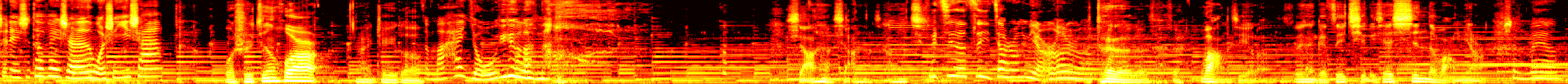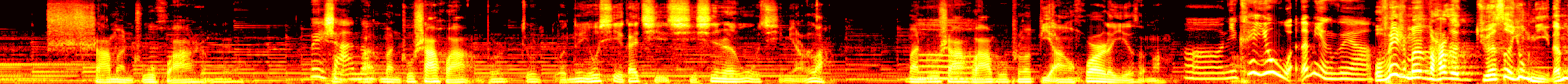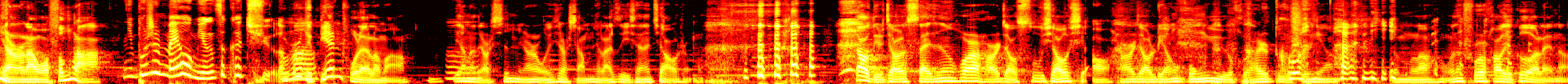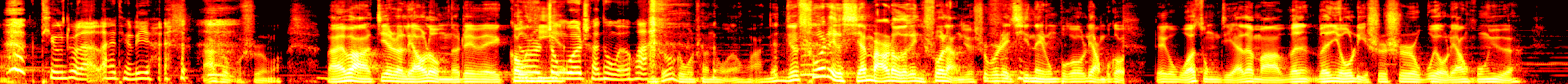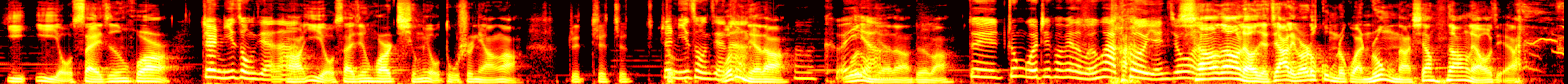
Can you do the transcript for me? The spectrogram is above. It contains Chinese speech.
这里是特费神，我是伊莎。我是金花儿，哎，这个怎么还犹豫了呢？想想想想想想，不记得自己叫什么名儿了是吗？对对对对对，忘记了。最近给自己起了一些新的网名儿，什么呀？沙曼珠华什么这种。为啥呢曼？曼珠沙华不是，就是我那游戏该起起新人物起名了。曼珠沙华不是什么彼岸花儿的意思吗？嗯、你可以用我的名字呀。我为什么玩个角色用你的名儿呢？我疯了啊！你不是没有名字可取了吗我不是给？编出来了吗？编了嗯点新名儿，我一下想不起来自己现在叫什么。到底叫赛金花，还是叫苏小小，还是叫梁红玉，还是杜十娘？怎么了？我能说出好几个来呢，听出来了，还挺厉害，那可不是吗？来吧，接着聊聊我们的这位高都是梯。中国传统文化。都是中国传统文化。那你就说这个闲白的，我再跟你说两句，是不是这期内容不够，量不够？这个我总结的嘛，文文有李师师，武有梁红玉，艺艺有赛金花这是你总结的啊，，艺有赛金花，情有杜十娘啊。这这这，这是你总结的。我总。结的，嗯，可我以啊总结。的，对吧？对中国这方面的文化颇有研究啊。相当了解，家里边都供着管仲呢，相当了解。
